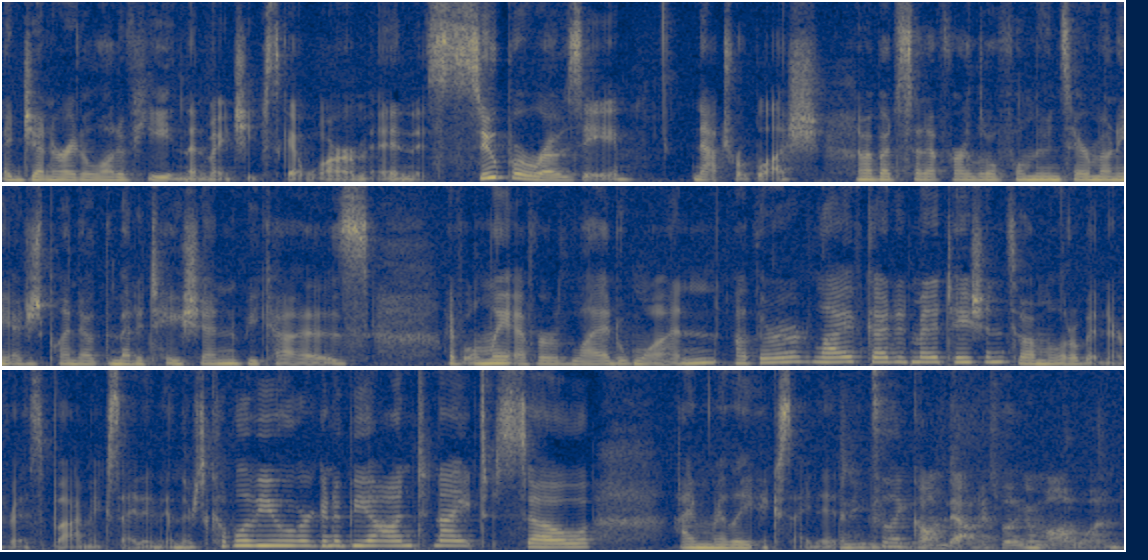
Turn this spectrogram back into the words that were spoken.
I generate a lot of heat and then my cheeks get warm and super rosy natural blush. I'm about to set up for our little full moon ceremony. I just planned out the meditation because I've only ever led one other live guided meditation, so I'm a little bit nervous, but I'm excited. And there's a couple of you who are gonna be on tonight, so I'm really excited. I need to like calm down. I feel like I'm on one.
